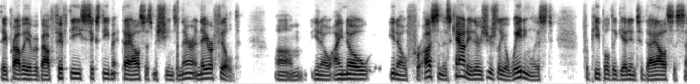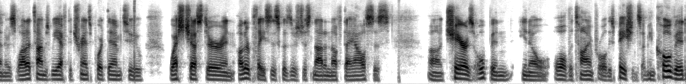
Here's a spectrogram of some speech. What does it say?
They probably have about 50, 60 dialysis machines in there and they are filled. Um, you know, I know, you know, for us in this county, there's usually a waiting list for people to get into dialysis centers. A lot of times we have to transport them to Westchester and other places because there's just not enough dialysis uh, chairs open, you know, all the time for all these patients. I mean, COVID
